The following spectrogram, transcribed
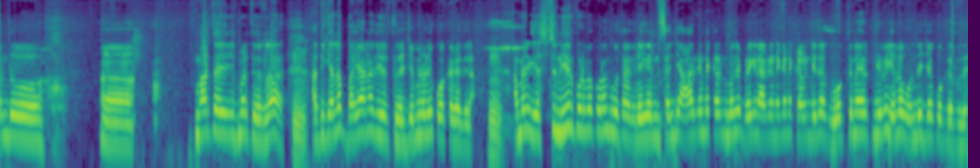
ಒಂದು ಆ, ಮಾಡ್ತಾ ಇದ್ ಮಾಡ್ತಿದ್ರಲ್ಲ ಅದಕ್ಕೆಲ್ಲ ಭಯ ಅನ್ನೋದು ಇರ್ತದೆ ಜಮೀನೊಳಗೆ ಹೋಗಕ್ಕಾಗೋದಿಲ್ಲ. ಹ್ಮ್. ಆಮೇಲೆ ಎಷ್ಟು ನೀರು ಕೊಡ್ಬೇಕು ಅನ್ನೋದು ಗೊತ್ತಾಗುತ್ತೆ ಈಗ ಸಂಜೆ ಆರ್ ಗಂಟೆ ಕರೆಂಟ್ ಬಂದ್ರೆ ಬೆಳಗ್ಗೆ ಆರ್ ಗಂಟೆ ಗಂಟೆ ಕರೆಂಟ್ ಇದೆ ಅದು ಹೋಗ್ತಾನೆ ಇರುತ್ತೆ ನೀರು ಎಲ್ಲ ಒಂದೇ ಜಾಗ ಹೋಗ್ತಿರ್ತದೆ.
